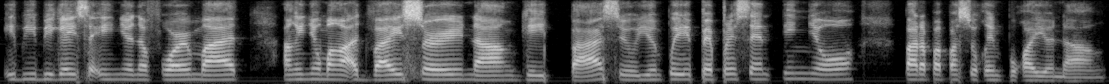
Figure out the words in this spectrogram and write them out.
ibibigay sa inyo na format ang inyong mga advisor ng gate pass. So, yun po ipe-present ninyo para papasukin po kayo ng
